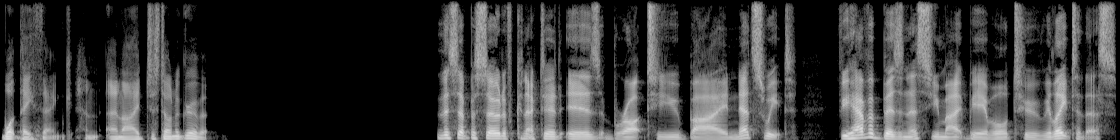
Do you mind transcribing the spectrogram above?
what they think, and and I just don't agree with it. This episode of Connected is brought to you by NetSuite. If you have a business, you might be able to relate to this.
